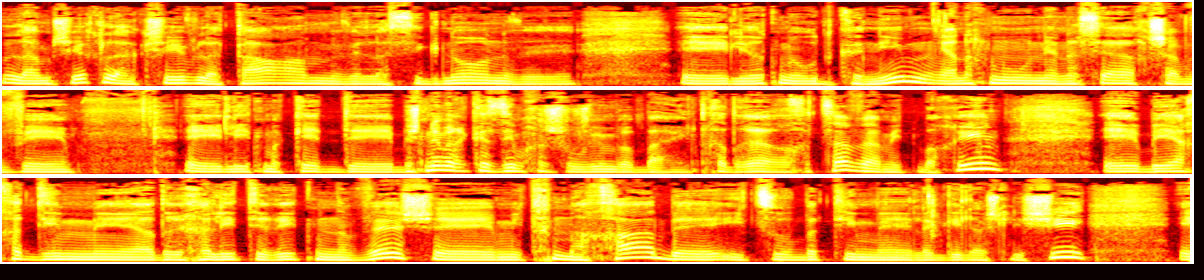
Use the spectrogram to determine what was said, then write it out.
להמשיך להקשיב לטעם ולסגנון ולהיות מעודכנים. אנחנו ננסה עכשיו להתמקד אה, בשני מרכזים חשובים בבית, חדרי הרחצה והמטבחים, אה, ביחד עם אה, אדריכלית עירית נווה שמתמחה בעיצוב בתים אה, לגיל השלישי, אה,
